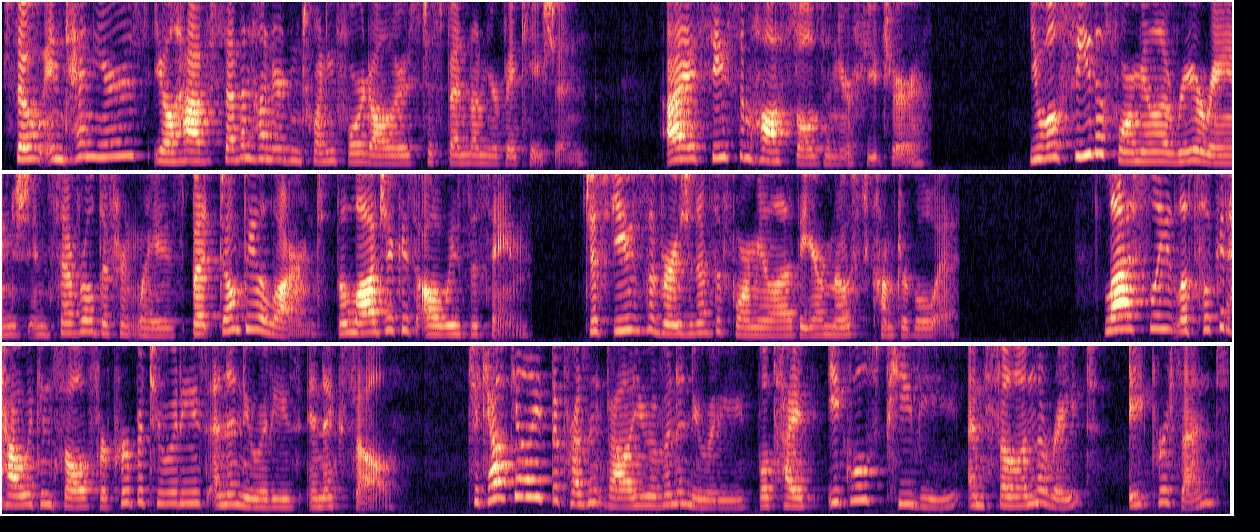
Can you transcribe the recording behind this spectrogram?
So in 10 years, you'll have $724 to spend on your vacation. I see some hostels in your future. You will see the formula rearranged in several different ways, but don't be alarmed. The logic is always the same. Just use the version of the formula that you're most comfortable with. Lastly, let's look at how we can solve for perpetuities and annuities in Excel. To calculate the present value of an annuity, we'll type equals PV and fill in the rate, 8%,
